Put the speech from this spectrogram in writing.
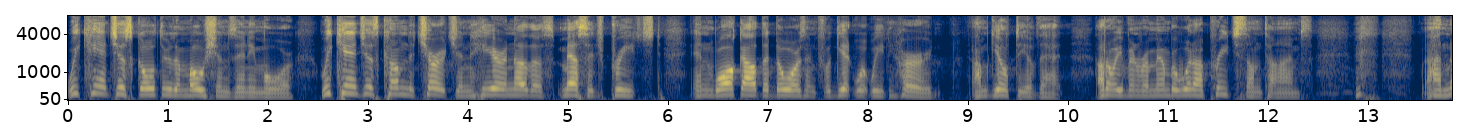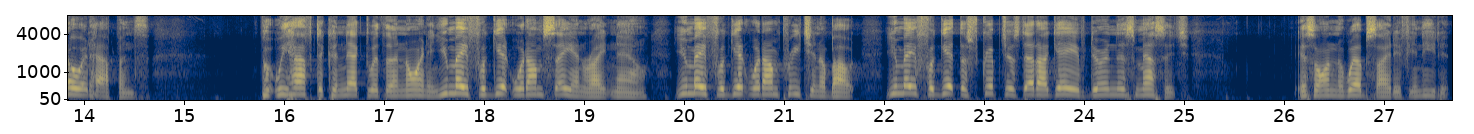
We can't just go through the motions anymore. We can't just come to church and hear another message preached and walk out the doors and forget what we heard. I'm guilty of that. I don't even remember what I preached sometimes. I know it happens. But we have to connect with the anointing. You may forget what I'm saying right now. You may forget what I'm preaching about. You may forget the scriptures that I gave during this message. It's on the website if you need it.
